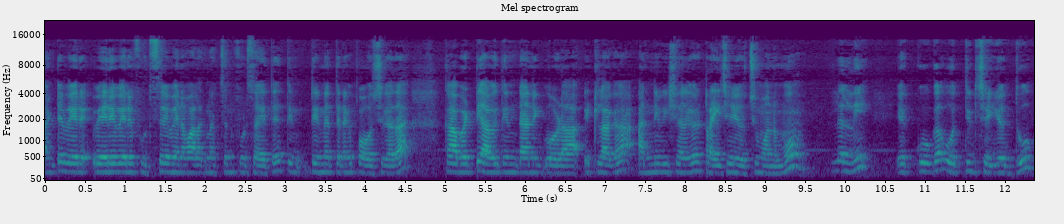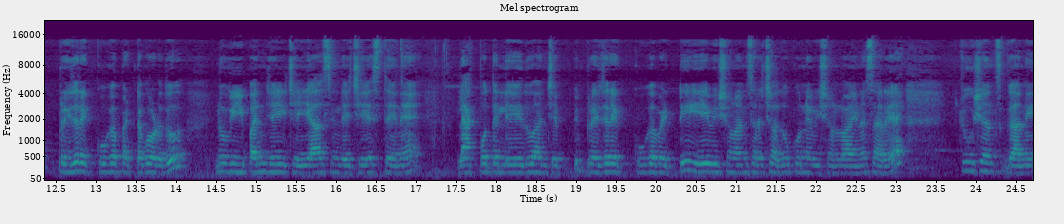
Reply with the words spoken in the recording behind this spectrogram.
అంటే వేరే వేరే వేరే ఫుడ్స్ ఏవైనా వాళ్ళకి నచ్చని ఫుడ్స్ అయితే తిన్- తిన తినకపోవచ్చు కదా. కాబట్టి అవి తినడానికి కూడా ఇట్లాగా అన్ని విషయాలుగా ట్రై చేయొచ్చు మనము. పిల్లల్ని ఎక్కువగా ఒత్తిడి చెయ్యొద్దు ప్రెజర్ ఎక్కువగా పెట్టకూడదు. నువ్వు ఈ పని చేయి చేయాల్సిందే చేస్తేనే లేకపోతే లేదు అని చెప్పి ప్రెజర్ ఎక్కువగా పెట్టి ఏ విషయంలో అయినా సరే చదువుకునే విషయంలో అయినా సరే ట్యూషన్స్ కానీ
